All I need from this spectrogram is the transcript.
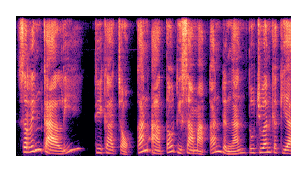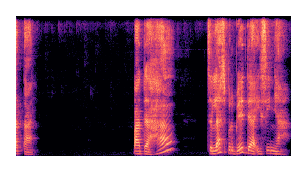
sering kali dikacaukan atau disamakan dengan tujuan kegiatan. Padahal jelas berbeda isinya.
